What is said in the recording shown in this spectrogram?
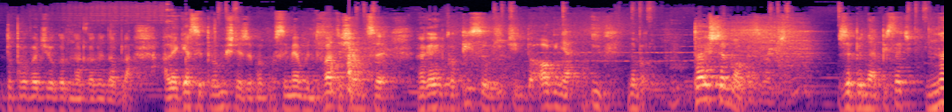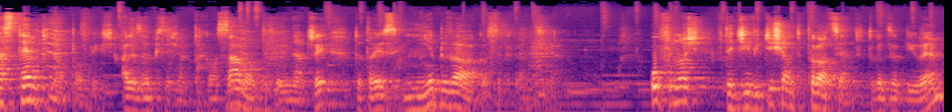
doprowadziło go do Nagrody Nobla. Ale jak ja sobie pomyślę, że po prostu miałbym 2000 rękopisów rzucić do ognia i, no bo to jeszcze mogę zrobić, żeby napisać następną powieść, ale zapisać ją taką samą, tylko inaczej, to to jest niebywała konsekwencja. Ufność w te 90%, które zrobiłem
